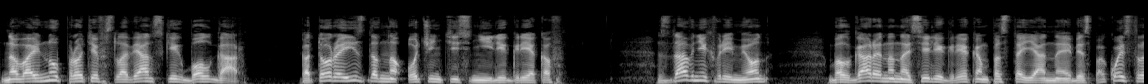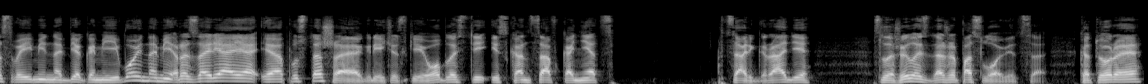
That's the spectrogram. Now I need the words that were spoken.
на войну против славянских болгар, которые издавна очень теснили греков. С давних времен болгары наносили грекам постоянное беспокойство своими набегами и войнами, разоряя и опустошая греческие области из конца в конец. В Царьграде сложилась даже пословица, которая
